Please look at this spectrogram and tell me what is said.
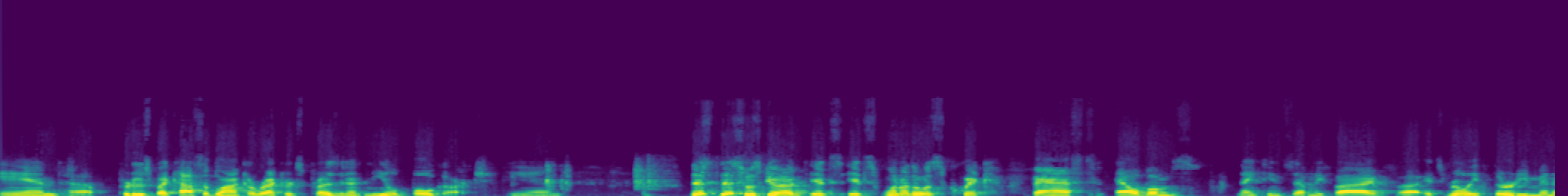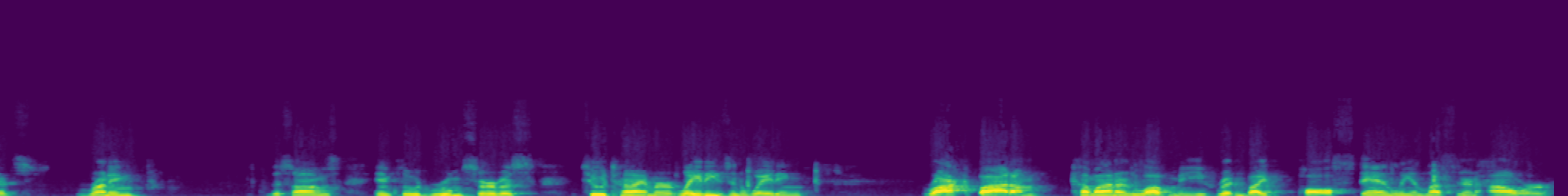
and uh, produced by Casablanca Records president Neil Bogart. And this this was good. It's it's one of those quick, fast albums. 1975. Uh, it's really 30 minutes running. The songs include Room Service, Two Timer, Ladies in Waiting, Rock Bottom, Come On and Love Me, written by Paul Stanley in less than an hour,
